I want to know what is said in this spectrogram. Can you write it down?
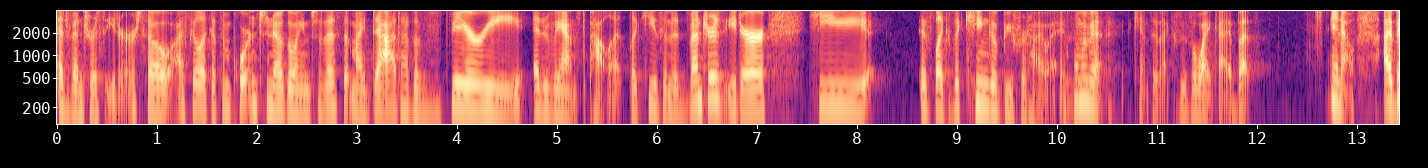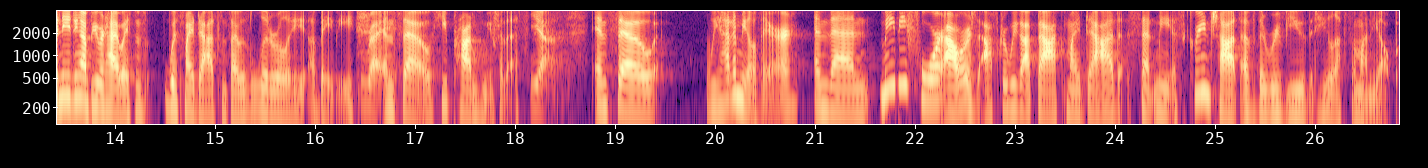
adventurous eater. So I feel like it's important to know going into this that my dad has a very advanced palate. Like he's an adventurous eater. He is like the king of Buford Highway. Well, maybe mm-hmm. I can't say that because he's a white guy, but you know, I've been eating on Buford Highway since with my dad since I was literally a baby. Right. And so he primed me for this. yeah. And so we had a meal there. And then maybe four hours after we got back, my dad sent me a screenshot of the review that he left them on Yelp.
